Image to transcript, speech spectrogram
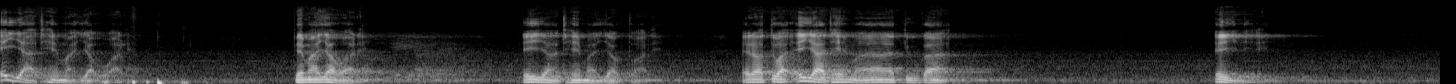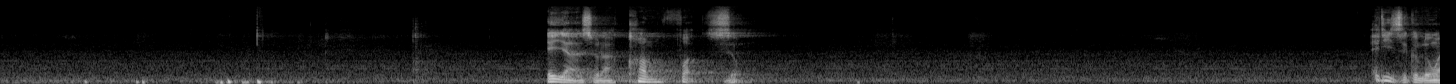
အိယာထဲမှာရောက်သွားတယ်ဘယ်မှာရောက်သွားတယ်အိယာထဲမှာရောက်သွားတယ် အဲ့တော့ तू ကအိယာထဲမှာ तू ကအိနေတယ်အိယာဆိုတာ comfort zone အဲ့ဒီစကလုံးက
